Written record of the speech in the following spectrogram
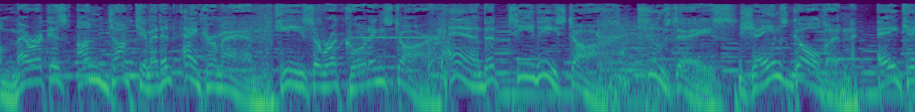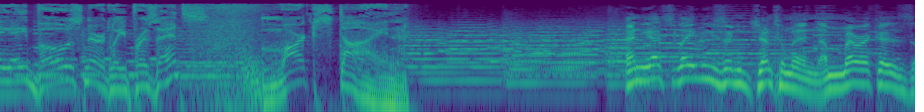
America's undocumented anchorman. He's a recording star and a TV star. Tuesdays, James Golden, aka Bo Snerdley, presents Mark Steyn. And yes, ladies and gentlemen, America's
